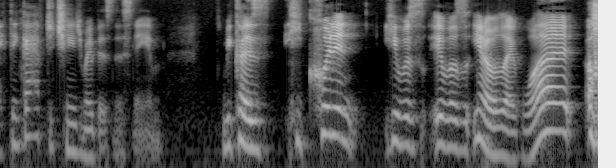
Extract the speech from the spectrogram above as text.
I think I have to change my business name because he couldn't, he was, it was, you know, like, what?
